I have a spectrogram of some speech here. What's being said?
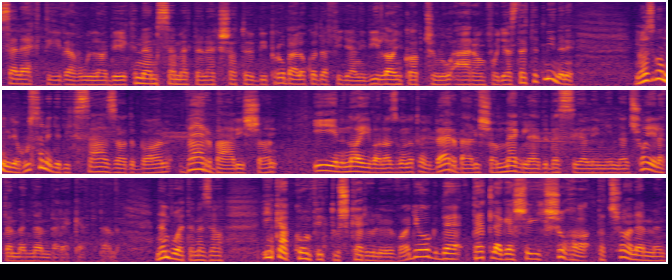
szelektíve hulladék, nem szemetelek, stb. Próbálok odafigyelni, villanykapcsoló, áramfogyasztás, tehát minden. Én azt gondolom, hogy a 21. században verbálisan, én naivan azt gondoltam, hogy verbálisan meg lehet beszélni mindent. Soha életemben nem verekedtem. Nem voltam ez a, inkább konfliktus kerülő vagyok, de tetlegességig soha, tehát soha nem ment.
